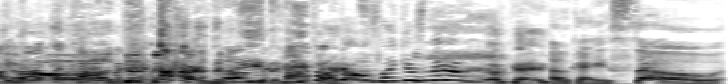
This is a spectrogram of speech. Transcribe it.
I love the confidence. I love the the part. I was like, it's them. Okay. Okay, so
